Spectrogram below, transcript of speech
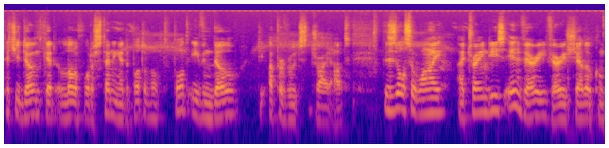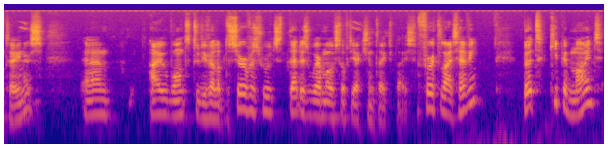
that you don't get a lot of water standing at the bottom of the pot, even though the upper roots dry out. This is also why I train these in very, very shallow containers. And I want to develop the surface roots, that is where most of the action takes place. Fertilize heavy, but keep in mind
